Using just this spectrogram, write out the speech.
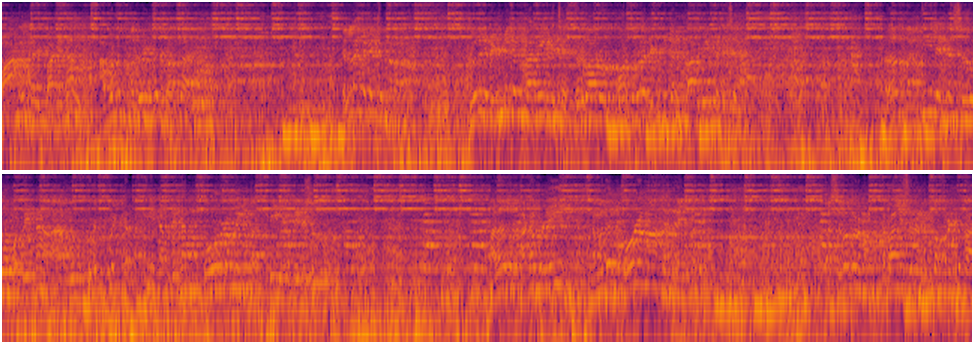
பாடல்கள் பாடினால் அவனும் மகிழ்ந்து நமக்கு அருளும். எல்லாம் கிடைக்கும் நமக்கு. இவருக்கு ரெண்டு கண் பார்வையும் கிடைச்சது. திருவாரூர் போறதுக்குள்ள ரெண்டு கண் பார்வையும் கிடைச்சது. அதாவது பக்தியில் என்ன சொல்லுவோம் அப்படின்னா ஒரு குறிப்பிட்ட பக்தி என்ன அப்படின்னா தோழமை பக்தி அப்படின்னு சொல்லுவோம். அதாவது கடவுளை நமது தோழனாக நினைப்பது. சிவபெருமான் கபாலீஸ்வரன் ரொம்ப ஃப்ரெண்டுப்பா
